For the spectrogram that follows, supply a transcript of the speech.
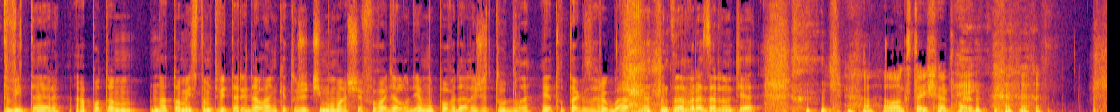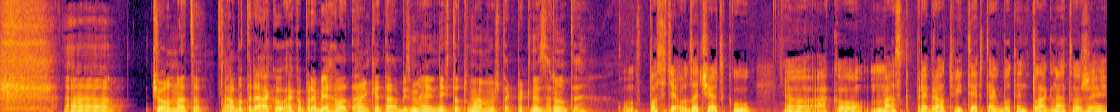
Twitter a potom na tom istom Twitteri dal anketu, že či mu má šefovať a ľudia mu povedali, že tudle. Je to tak zhruba dobré zhrnutie? Long story short, hej. a čo on na to? Alebo teda ako, ako prebiehala tá anketa, aby sme, nech to tu máme už tak pekne zhrnuté v podstate od začiatku, e, ako Musk prebral Twitter, tak bol ten tlak na to, že e,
